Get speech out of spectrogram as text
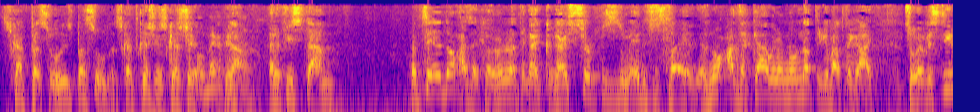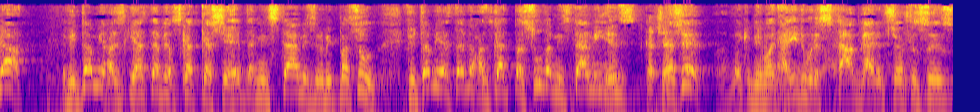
Skrat pasul is pasul. Skrat kasher is kasher. Now, and if you stam, let's say there's no hazakah, we don't know nothing. The guy surfaces from Eretz Israel. There's no hazakah, we don't know nothing about the guy. So we have a stira. If you tell me he has to have Hazkat Kasher, that means stam is going to be Pasul. If you tell me he has to have Hazkat Pasul, that means stam is Kasher. kasher. Well, make me mind, how do you do with a stam guy that surfaces?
